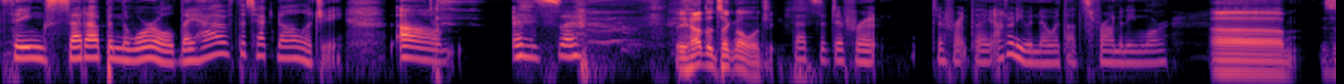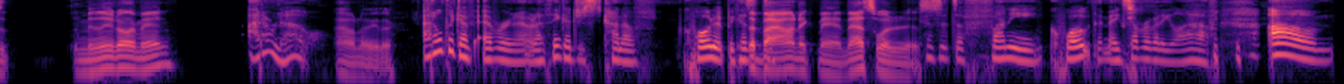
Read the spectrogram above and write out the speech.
things set up in the world. They have the technology. Um and so They have the technology. that's a different different thing. I don't even know what that's from anymore. Um, is it the Million Dollar Man? I don't know. I don't know either. I don't think I've ever known. I think I just kind of quote it because The it's a- Bionic Man. That's what it is. because it's a funny quote that makes everybody laugh. Um,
